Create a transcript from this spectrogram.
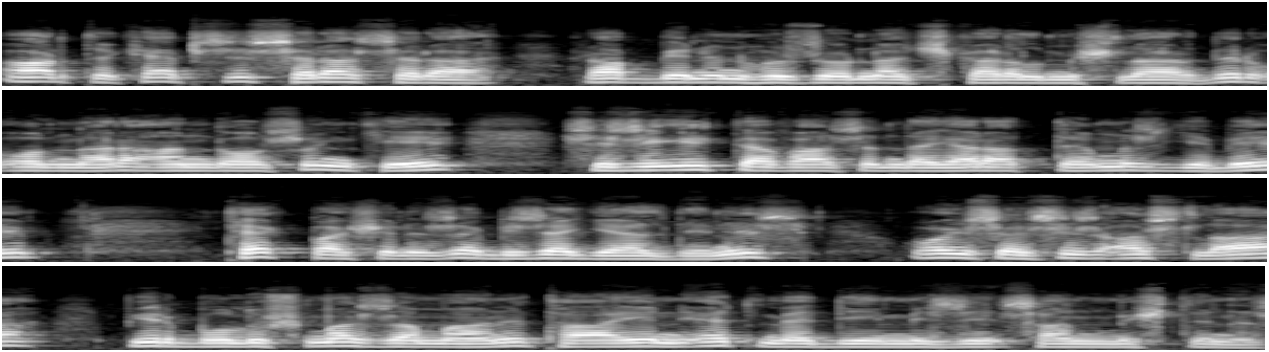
Artık hepsi sıra sıra Rabbinin huzuruna çıkarılmışlardır. Onlara andolsun ki sizi ilk defasında yarattığımız gibi tek başınıza bize geldiniz. Oysa siz asla bir buluşma zamanı tayin etmediğimizi sanmıştınız.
